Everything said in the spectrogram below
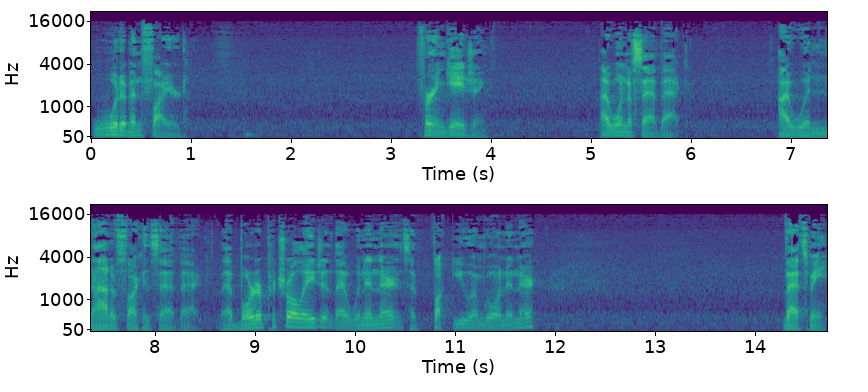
would have been fired for engaging. I wouldn't have sat back. I would not have fucking sat back. That border patrol agent that went in there and said, "Fuck you, I'm going in there." That's me.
